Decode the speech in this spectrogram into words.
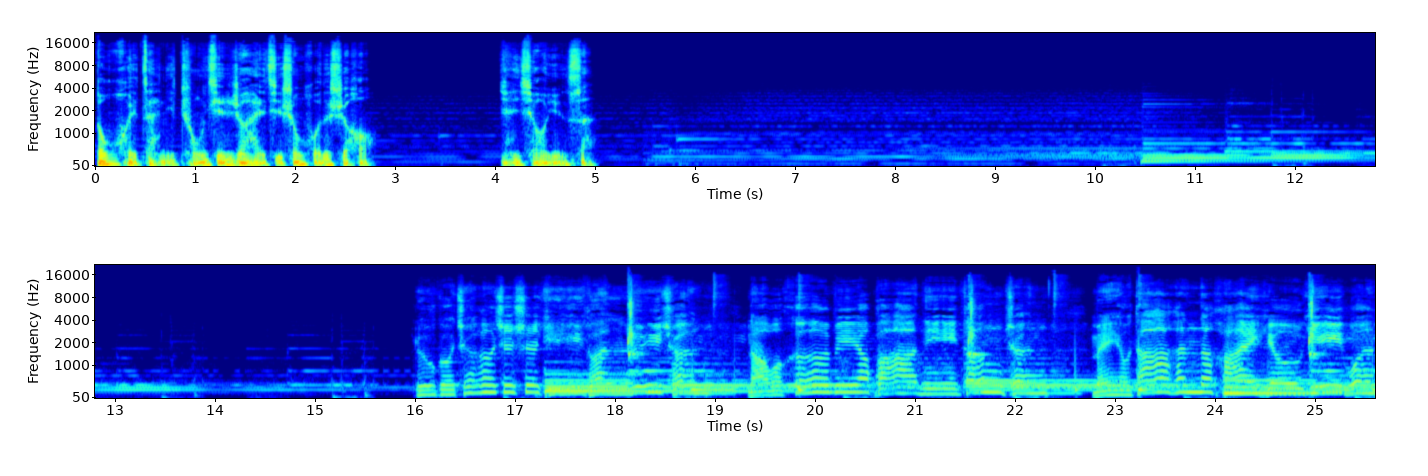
都会在你重新热爱起生活的时候烟消云散。如果这只是一段旅程。那我何必要把你当真？没有答案的还有疑问，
